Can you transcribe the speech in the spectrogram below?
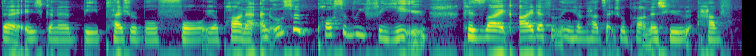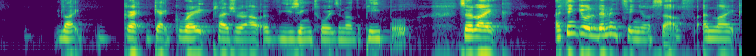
that is gonna be pleasurable for your partner and also possibly for you, because like I definitely have had sexual partners who have like get, get great pleasure out of using toys on other people. So like I think you're limiting yourself and like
